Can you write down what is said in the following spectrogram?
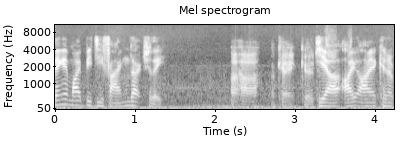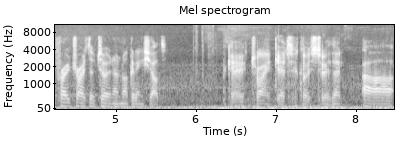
Think it might be defanged actually. Aha, okay, good. Yeah, I, I can approach right up to it and I'm not getting shot. Okay, try and get close to it then. Uh.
